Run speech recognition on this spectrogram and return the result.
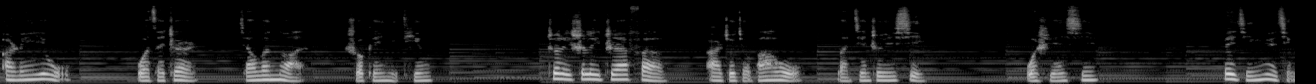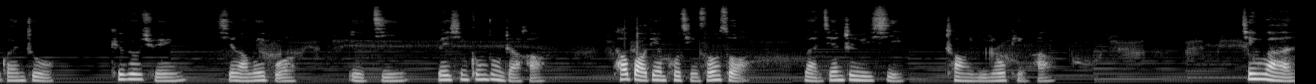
二零一五，我在这儿将温暖说给你听。这里是荔枝 FM。二九九八五晚间治愈系，我是袁熙。背景音乐请关注 QQ 群、新浪微博以及微信公众账号。淘宝店铺请搜索“晚间治愈系创意优品行”。今晚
